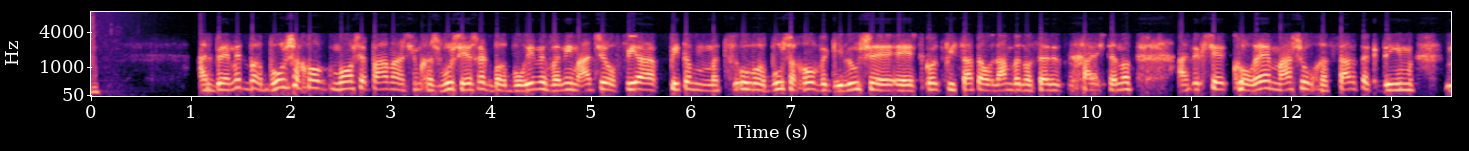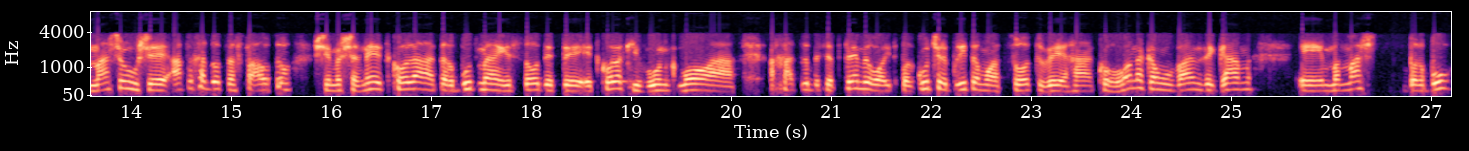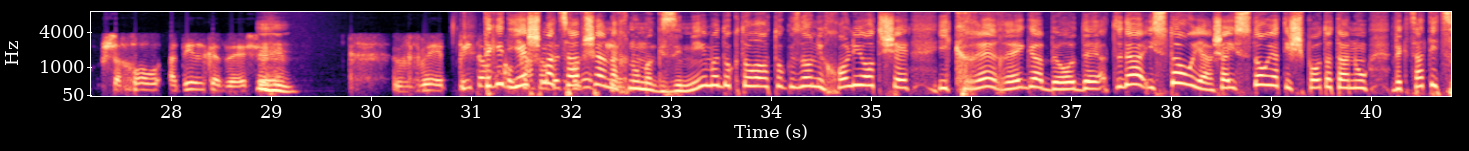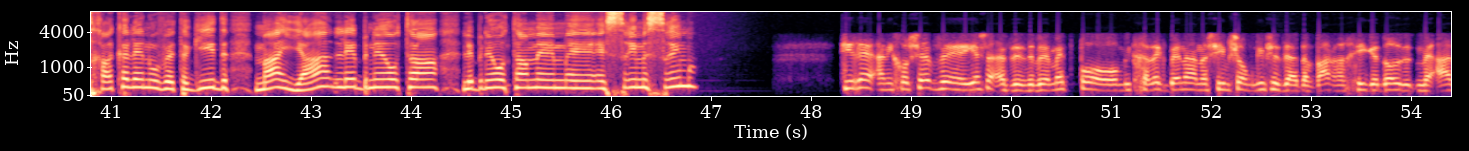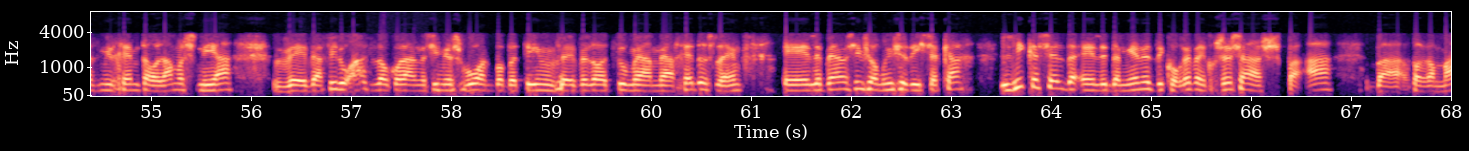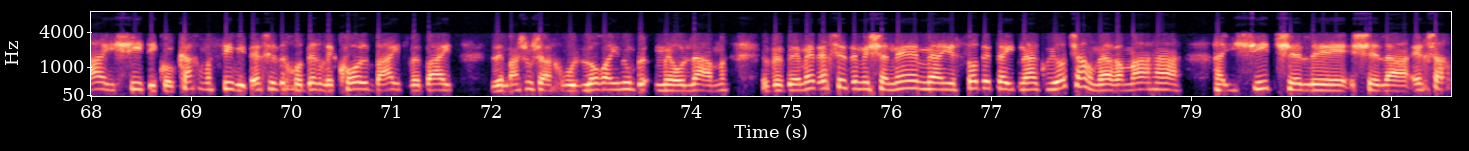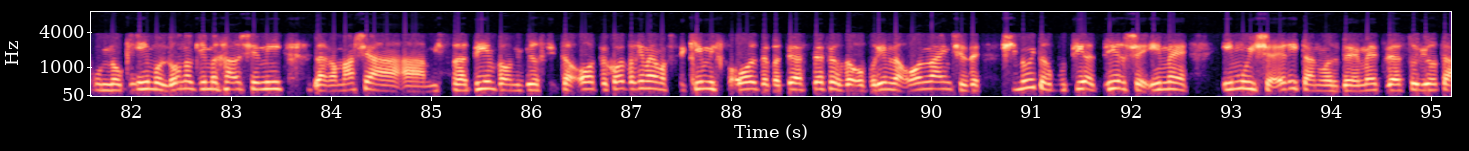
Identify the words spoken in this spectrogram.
אז באמת ברבור שחור, כמו שפעם אנשים חשבו שיש רק ברבורים לבנים, עד שהופיע, פתאום מצאו ברבור שחור וגילו שכל תפיסת העולם בנושא הזה צריכה להשתנות, אז כשקורה משהו חסר תקדים, משהו שאף אחד לא צפה אותו, שמשנה את כל התרבות מהיסוד, את, את כל הכיוון, כמו ה-11 בספטמבר או ההתפרקות של ברית המועצות, והקורונה כמובן זה גם אה, ממש ברבור שחור אדיר כזה, ש... ופתאום... תגיד, יש מצב שאנחנו כן. מגזימים, הדוקטור ארטוגזון? יכול להיות שיקרה רגע בעוד, אה, אתה יודע, היסטוריה, שההיסטוריה תשפוט אותנו וקצת תצחק עלינו ותגיד מה היה לבני אותה, לבני אותם 2020? אה, תראה, אני חושב, אה, יש, זה, זה באמת פה מתחלק בין האנשים שאומרים שזה הדבר הכי גדול מאז מלחמת העולם השנייה, ו, ואפילו אז לא כל האנשים ישבו רק בבתים ו, ולא יצאו מה, מהחדר שלהם, אה, לבין אנשים שאומרים שזה יישכח. לי קשה אה, לדמיין את זה קורה, ואני חושב שההשפעה ברמה האישית היא כל כך מסיבית, איך שזה חודר לכל בית ובית. זה משהו שאנחנו לא ראינו מעולם, ובאמת איך שזה משנה מהיסוד את ההתנהגויות שלנו, מהרמה ה... האישית של, של איך שאנחנו נוגעים או לא נוגעים אחד לשני, לרמה שהמשרדים והאוניברסיטאות וכל הדברים האלה מפסיקים לפעול בבתי הספר ועוברים לאונליין, שזה שינוי תרבותי אדיר, שאם הוא יישאר איתנו אז באמת זה עשוי להיות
